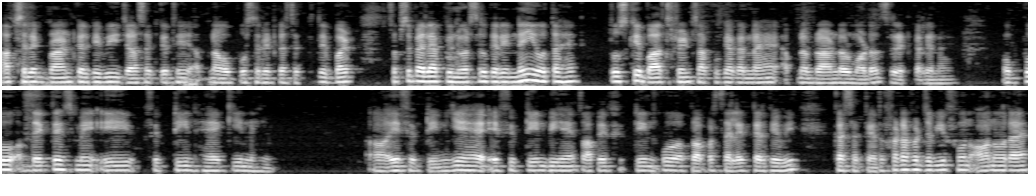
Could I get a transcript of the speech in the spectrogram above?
आप सेलेक्ट ब्रांड करके भी जा सकते थे, अपना ओप्पो सेलेक्ट कर सकते थे। बट सबसे पहले आप यूनिवर्सल करें नहीं होता है तो उसके बाद फ्रेंड्स आपको क्या करना है? अपना ब्रांड और मॉडल सेलेक्ट कर लेना है। ओप्पो, अब देखते हैं इसमें ए फिफ्टीन है कि नहीं। ए फिफ्टीन ये है ए फिफ्टीन भी है तो आप ए फिफ्टीन को प्रॉपर सेलेक्ट करके भी कर सकते हैं। तो फटाफट जब ये फ़ोन ऑन हो रहा है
